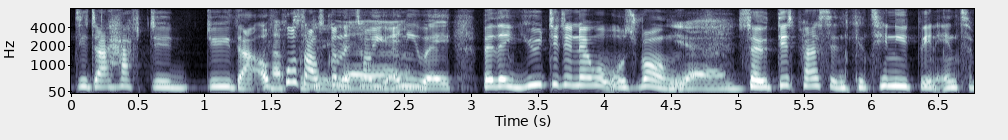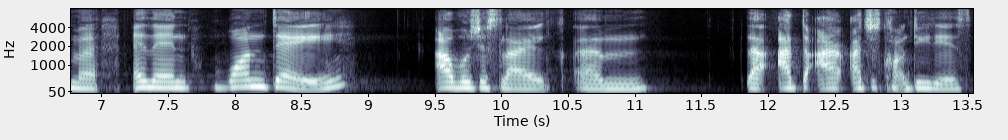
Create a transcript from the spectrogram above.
did I have to do that? Of Have course, I was going to tell you anyway. But then you didn't know what was wrong. Yeah. So this person continued being intimate. And then one day, I was just like, um, like I, I, I just can't do this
